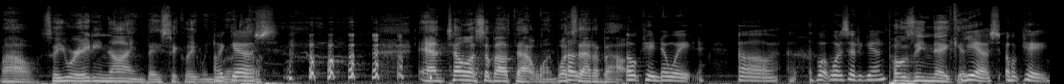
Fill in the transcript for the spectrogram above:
Wow. So you were 89 basically when you I wrote guess. that. And tell us about that one. What's that about? Okay. No, wait. Uh, what was it again? Posing Naked. Yes. Okay.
